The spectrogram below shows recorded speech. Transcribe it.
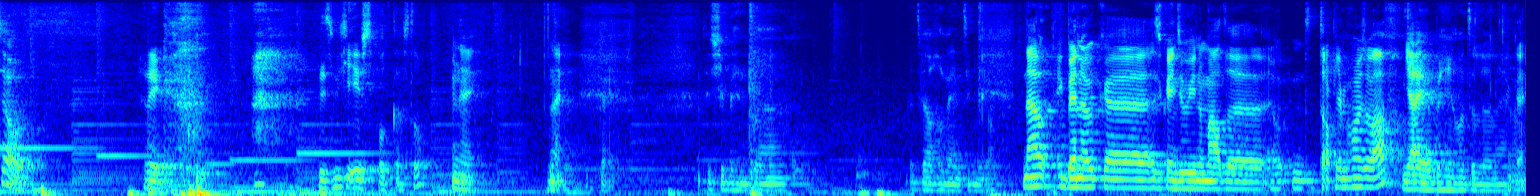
Zo, Rick. Dit is niet je eerste podcast, toch? Nee. Nee. Oké. Dus je bent uh, het wel gewend inmiddels. Nou, ik ben ook, uh, dus ik weet niet hoe je normaal de, trap je hem gewoon zo af? Ja, je begint gewoon te lullen. Oké.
